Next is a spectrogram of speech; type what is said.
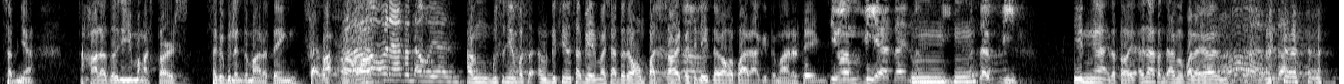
sabi niya, akala daw niya yung mga stars sa gabi lang dumarating. Sabi niya. Ah, oo. Ah, oo, natanda ko yan. ang gusto niya basta, ang gusto niya sabihin masyado daw akong pa-star kasi late daw ako palagi dumarating. Si Ma'am V yata. Ma'am V. Mhm. Basta V. Yun nga, totoo. Ah, natandaan mo pala yun. Ah.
